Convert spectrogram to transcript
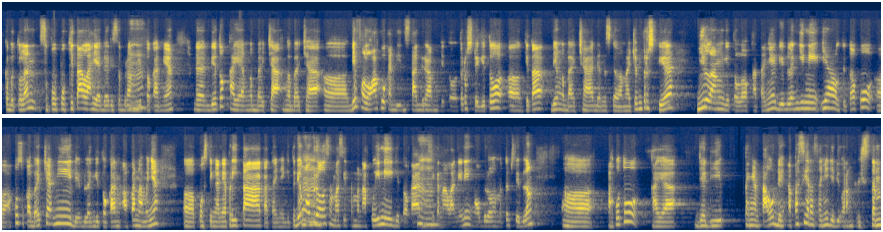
kebetulan sepupu kita lah ya dari seberang Mhm. gitu kan ya. Dan dia tuh kayak ngebaca ngebaca eh, dia follow aku kan di Instagram gitu. Terus dia gitu eh, kita dia ngebaca dan segala macam terus dia bilang gitu loh katanya dia bilang gini ya waktu itu aku eh, aku suka baca nih. Dia bilang gitu kan apa namanya eh, postingannya Prita katanya gitu. Dia Mhm. ngobrol sama si temen aku ini gitu kan Mhm. si kenalan ini ngobrol sama terus dia bilang eh, aku tuh kayak jadi pengen tahu deh apa sih rasanya jadi orang Kristen.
